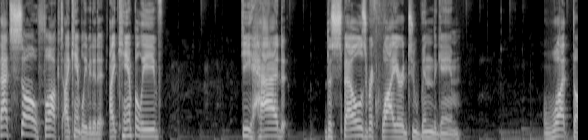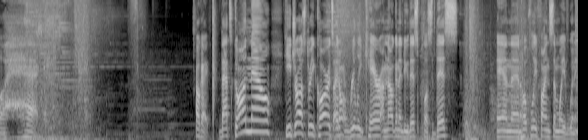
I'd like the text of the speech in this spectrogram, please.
That's so fucked. I can't believe he did it. I can't believe he had the spells required to win the game. What the heck? Okay, that's gone now. He draws three cards. I don't really care. I'm now gonna do this plus this. And then hopefully find some way of winning.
